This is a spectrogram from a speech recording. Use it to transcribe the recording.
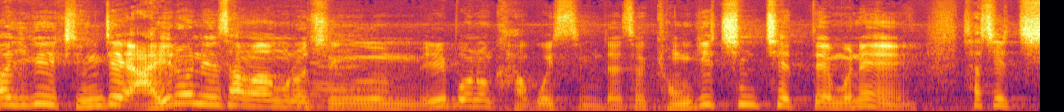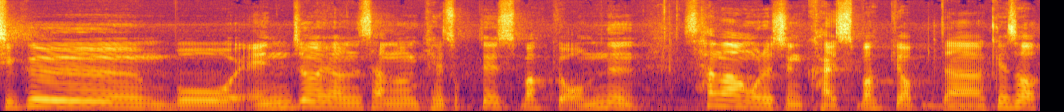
아, 이게 굉장히 아이러니한 상황으로 네. 지금 일본은 가고 있습니다. 그래서 경기 침체 때문에 사실 지금 뭐 엔저 현상은 계속될 수밖에 없는 상황으로 지금 갈 수밖에 없다. 그래서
